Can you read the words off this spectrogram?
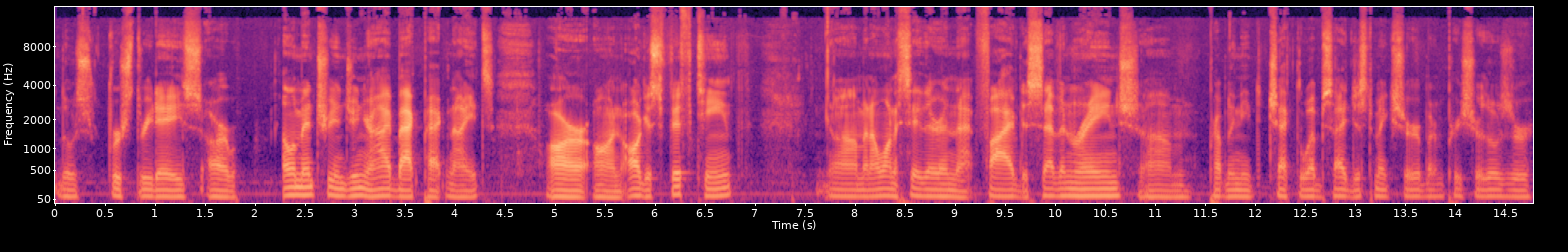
Those first three days, our elementary and junior high backpack nights are on August 15th. Um, and I want to say they're in that five to seven range. Um, probably need to check the website just to make sure, but I'm pretty sure those are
